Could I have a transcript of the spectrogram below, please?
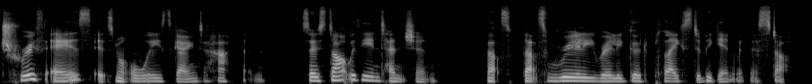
truth is, it's not always going to happen. So start with the intention. That's that's really really good place to begin with this stuff.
